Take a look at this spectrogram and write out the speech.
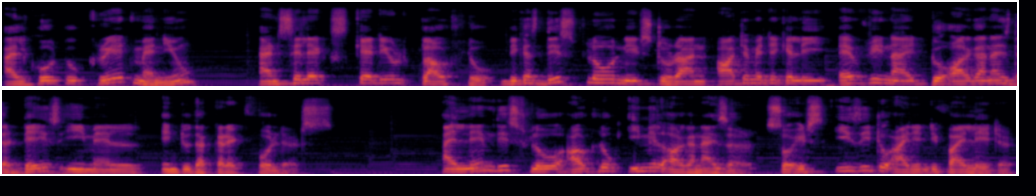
I'll go to Create menu and select scheduled cloud flow because this flow needs to run automatically every night to organize the day's email into the correct folders. I'll name this flow Outlook Email Organizer so it's easy to identify later.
